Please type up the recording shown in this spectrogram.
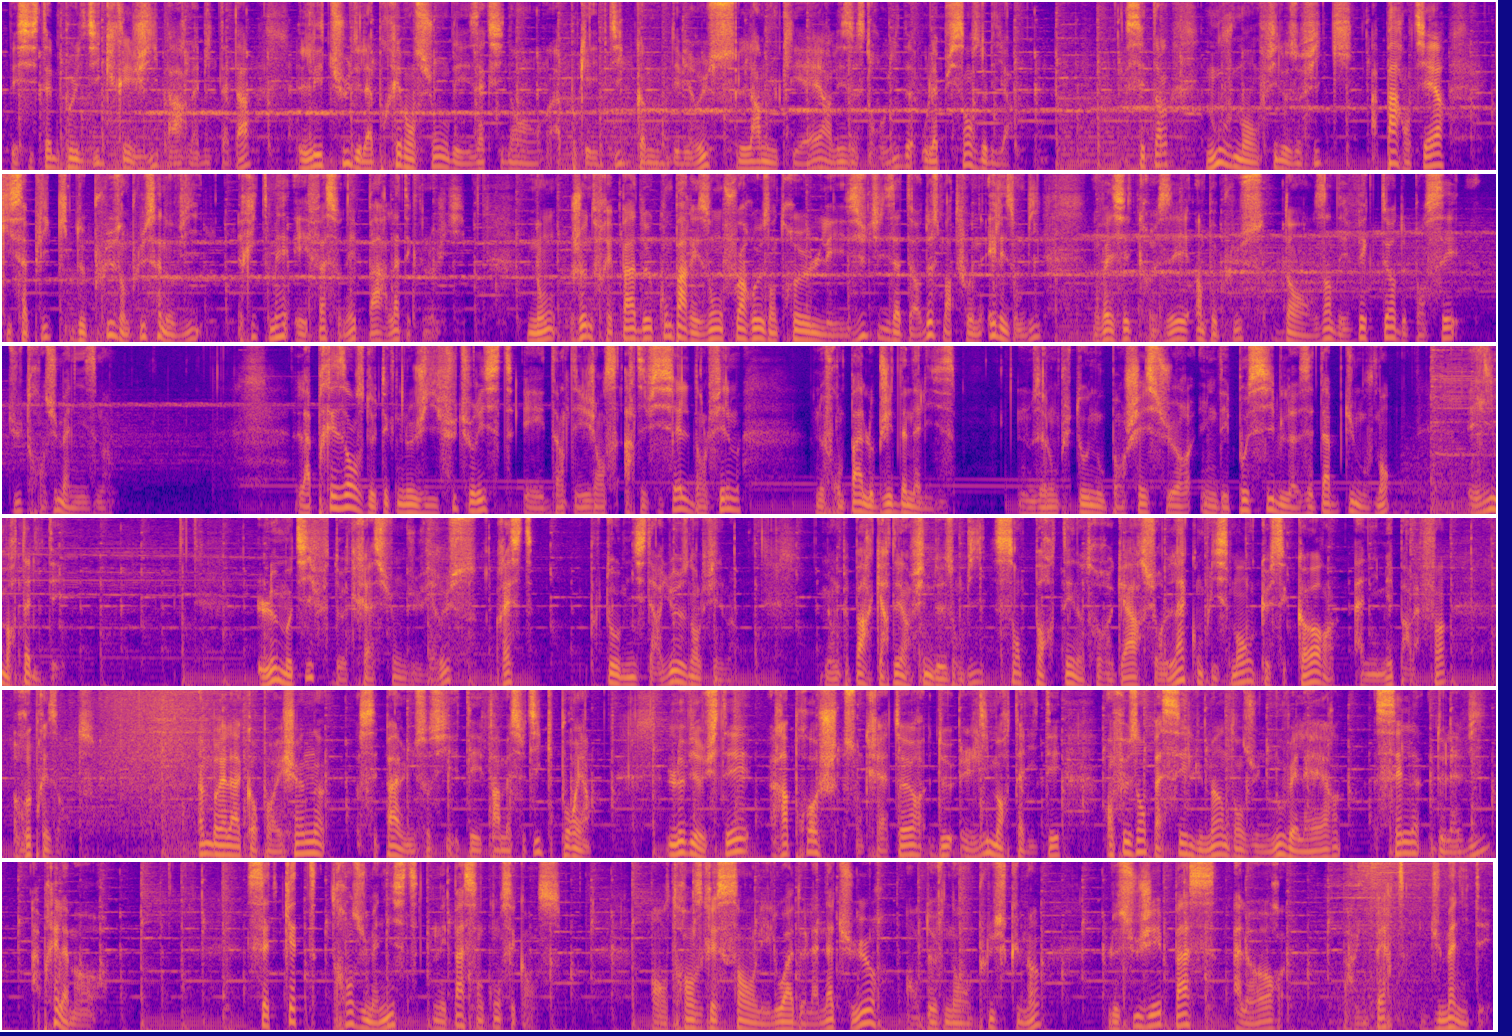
des systèmes politiques régis par la big data, l'étude et la prévention des accidents apocalyptiques comme des virus, l'arme nucléaire, les astéroïdes ou la puissance de l'IA. C'est un mouvement philosophique à part entière qui s'applique de plus en plus à nos vies, rythmé et façonné par la technologie. Non, je ne ferai pas de comparaison foireuse entre les utilisateurs de smartphones et les zombies. On va essayer de creuser un peu plus dans un des vecteurs de pensée du transhumanisme. La présence de technologies futuristes et d'intelligence artificielle dans le film ne feront pas l'objet d'analyse. Nous allons plutôt nous pencher sur une des possibles étapes du mouvement, l'immortalité. Le motif de création du virus reste plutôt mystérieuse dans le film. Mais on ne peut pas regarder un film de zombies sans porter notre regard sur l'accomplissement que ces corps, animés par la faim, représentent. Umbrella Corporation, c'est pas une société pharmaceutique pour rien. Le virus T rapproche son créateur de l'immortalité en faisant passer l'humain dans une nouvelle ère, celle de la vie après la mort. Cette quête transhumaniste n'est pas sans conséquences. En transgressant les lois de la nature, en devenant plus qu'humain, le sujet passe alors par une perte d'humanité.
